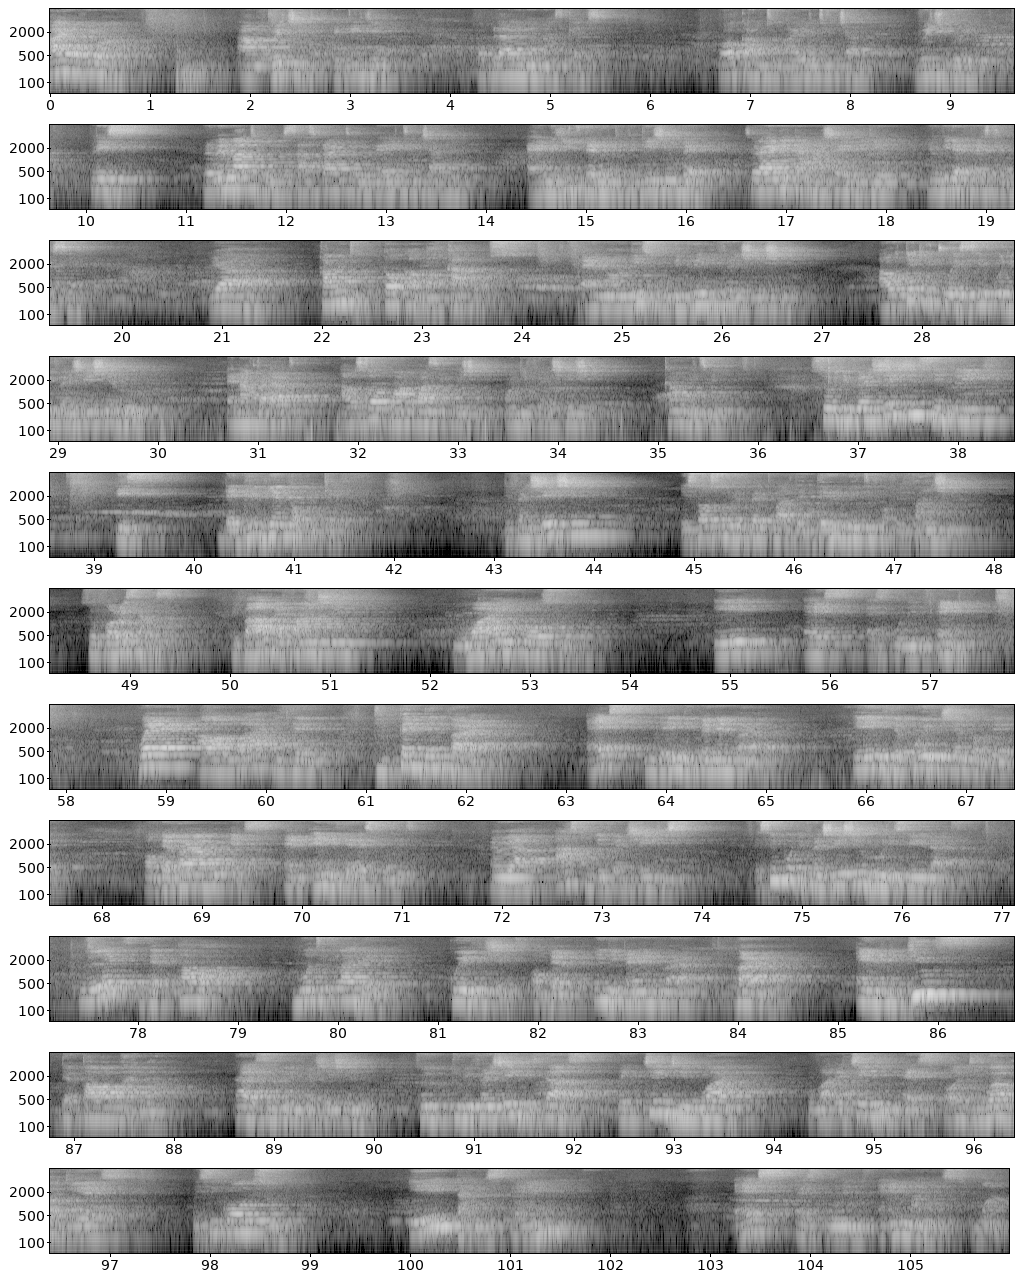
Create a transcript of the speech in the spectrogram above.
Hi everyone, I'm Richard Etiji, popularly known as Keps. Welcome to my YouTube channel, Rich Brain. Please remember to subscribe to the YouTube channel and hit the notification bell so that anytime I share a video, you'll be the first to receive. We are coming to talk about calculus and on this we'll be doing differentiation. I will take you through a simple differentiation rule and after that I'll solve one last equation on differentiation. Come with me. So differentiation simply is the gradient of a curve. Differentiation is also referred to as the derivative of a function. So for instance, if I have a function y equals to ax exponent n, where our y is the dependent variable, x is the independent variable, a is the coefficient of the of the variable x, and n is the exponent. And we are asked to differentiate this. A simple differentiation rule is saying that let the power multiply the coefficient of the independent variable and reduce the power by 1. That is simple differentiation. So to differentiate this, that's the change in y over the change in x or dy by dx is equal to a times n x exponent n minus 1.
